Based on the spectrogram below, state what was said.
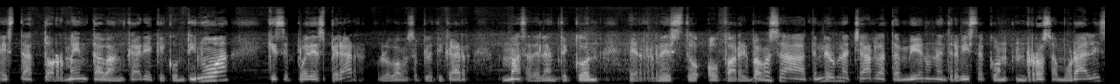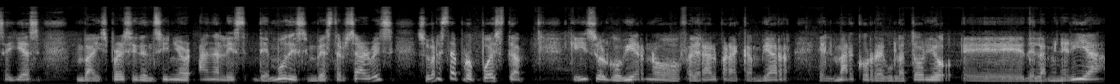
esta tormenta bancaria que continúa, que se puede esperar, lo vamos a platicar más adelante con Ernesto O'Farrell. Vamos a tener una charla también, una entrevista con Rosa Morales, ella es Vice President Senior Analyst de Moody's Investor Service, sobre esta propuesta que hizo el gobierno federal para cambiar el marco regulatorio eh, de la minería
